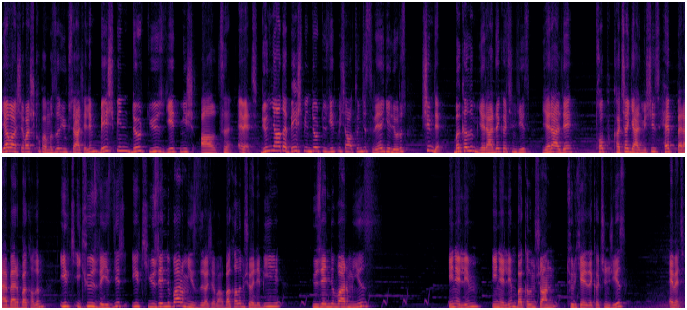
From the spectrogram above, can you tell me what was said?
Yavaş yavaş kupamızı yükseltelim. 5476. Evet, dünyada 5476. sıraya geliyoruz. Şimdi bakalım yerelde kaçıncıyız? Yerelde top kaça gelmişiz? Hep beraber bakalım. İlk 200'deyizdir. İlk 150 var mıyızdır acaba? Bakalım şöyle bir 150 var mıyız? İnelim, inelim. Bakalım şu an Türkiye'de kaçıncıyız? Evet,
